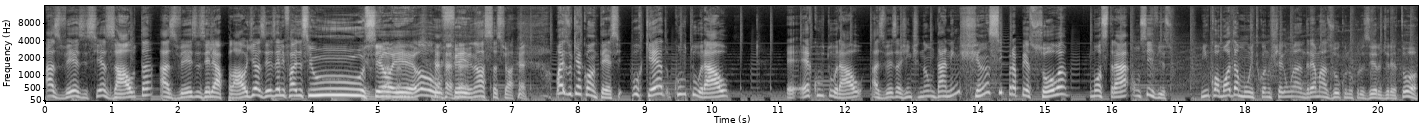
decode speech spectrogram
às vezes se exalta, às vezes ele aplaude, às vezes ele faz esse uh, seu aí, ô oh, feio, nossa senhora. Mas o que acontece? Porque é cultural, é, é, cultural, às vezes a gente não dá nem chance pra pessoa mostrar um serviço. Me incomoda muito quando chega um André Mazuco no Cruzeiro, diretor.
